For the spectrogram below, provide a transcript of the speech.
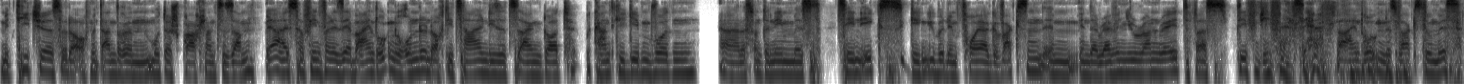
mit Teachers oder auch mit anderen Muttersprachlern zusammen. Ja, ist auf jeden Fall eine sehr beeindruckende Runde und auch die Zahlen, die sozusagen dort bekannt gegeben wurden, das Unternehmen ist 10x gegenüber dem Vorjahr gewachsen im, in der Revenue Run Rate, was definitiv ein sehr beeindruckendes Wachstum ist.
